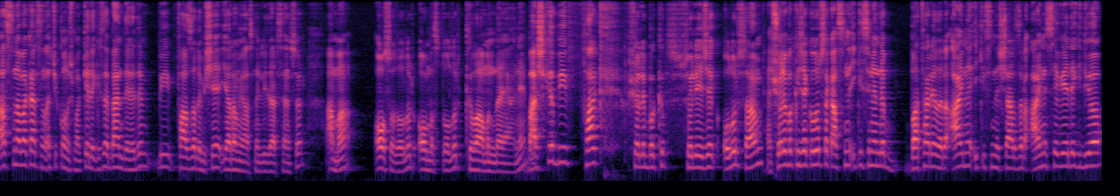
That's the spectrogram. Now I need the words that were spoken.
Aslına bakarsanız açık konuşmak gerekirse ben denedim. Bir fazla da bir şey yaramıyor aslında lider sensör. Ama olsa da olur, olmasa da olur kıvamında yani. Başka bir fark şöyle bakıp söyleyecek olursam, yani şöyle bakacak olursak aslında ikisinin de bataryaları aynı, ikisinin de şarjları aynı seviyede gidiyor.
